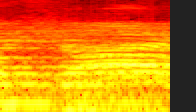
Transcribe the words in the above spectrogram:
Lord.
